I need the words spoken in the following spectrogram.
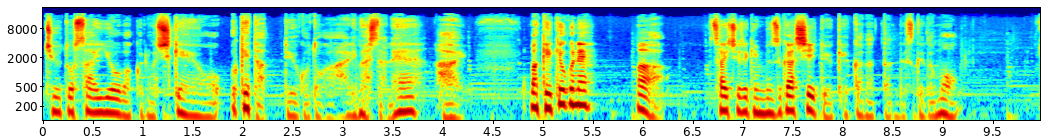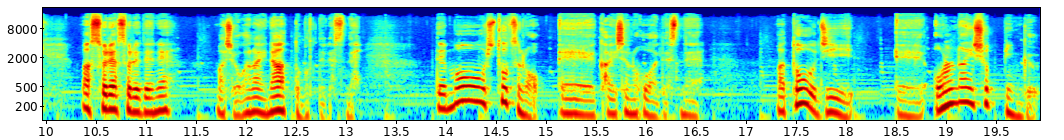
中途採用枠の試験を受けたっていうことがありましたね。はい。まあ結局ねまあ最終的に難しいという結果だったんですけどもまあそれはそれでねまあしょうがないなと思ってですね。でもう一つの、えー、会社の方はですね、まあ、当時えー、オンラインショッピング、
